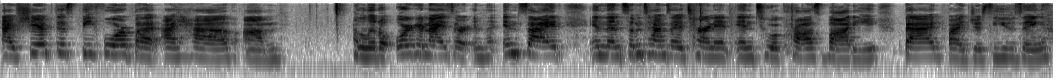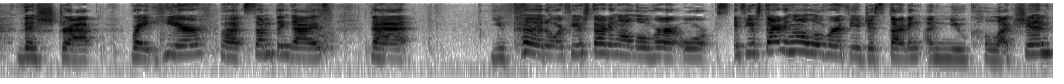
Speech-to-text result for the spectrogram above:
I've shared this before, but I have um, a little organizer in the inside and then sometimes I turn it into a crossbody bag by just using this strap right here. But something guys that you could or if you're starting all over or if you're starting all over if you're just starting a new collection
